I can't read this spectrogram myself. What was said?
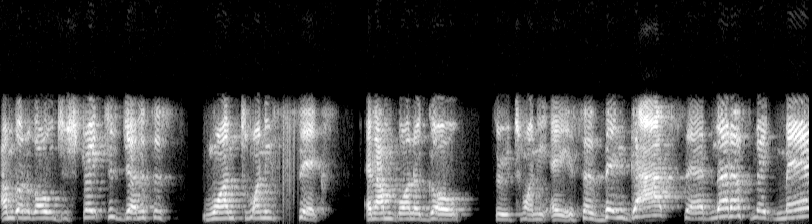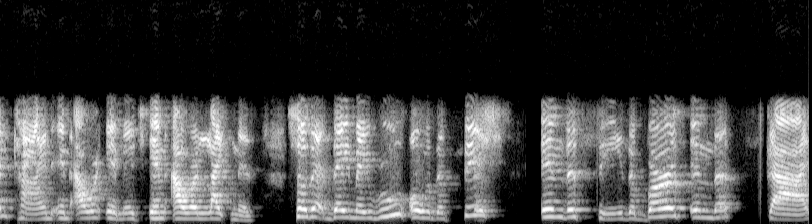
I'm going to go just straight to Genesis 1 26, and I'm going to go through 28. It says, Then God said, Let us make mankind in our image, in our likeness, so that they may rule over the fish in the sea, the birds in the sky,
